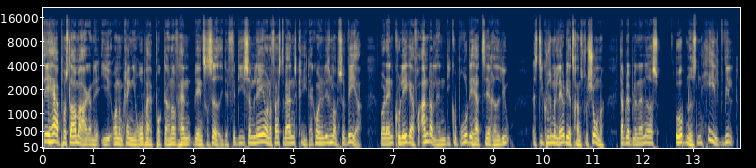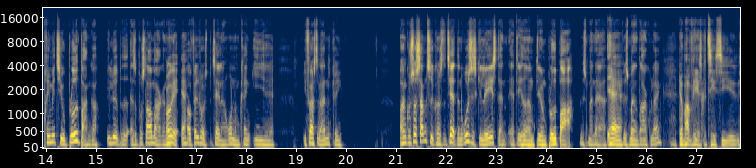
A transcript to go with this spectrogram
det er her på slagmarkerne i, rundt omkring i Europa, Bogdanov han bliver interesseret i det. Fordi som læge under 1. verdenskrig, der kunne han jo ligesom observere, hvordan kollegaer fra andre lande, de kunne bruge det her til at redde liv. Altså de kunne simpelthen lave de her transfusioner. Der blev blandt andet også åbnet sådan helt vildt primitive blodbanker i løbet, altså på slagmarkerne Okay, ja. og felthospitalerne rundt omkring i, øh, i 1. verdenskrig. Og han kunne så samtidig konstatere, at den russiske lægestand, ja, det hedder en, det er jo en blodbar, hvis man er, Ja, ja. hvis man er Dracula, ikke? Det var bare fordi, jeg skulle til at sige,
